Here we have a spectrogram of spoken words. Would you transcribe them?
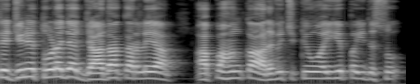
ਤੇ ਜਿਹਨੇ ਥੋੜਾ ਜਿਹਾ ਜ਼ਿਆਦਾ ਕਰ ਲਿਆ, ਆਪਾਂ ਹੰਕਾਰ ਵਿੱਚ ਕਿਉਂ ਆਈਏ ਭਾਈ ਦੱਸੋ?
